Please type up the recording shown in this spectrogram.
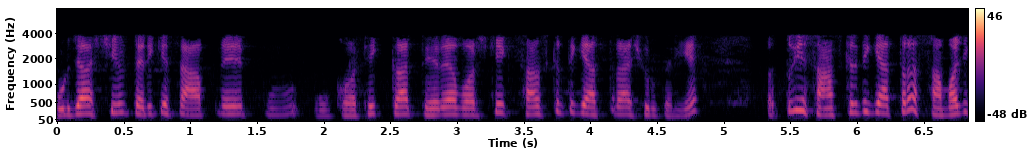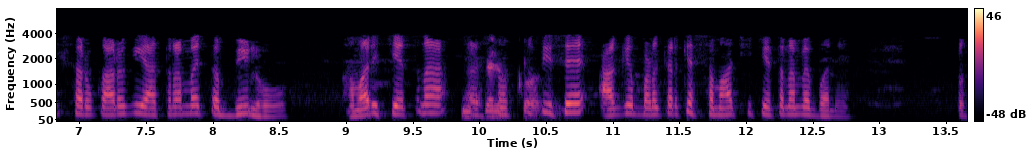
ऊर्जाशील तरीके से आपने कौथिक का तेरह वर्ष की एक सांस्कृतिक यात्रा शुरू करी है तो ये सांस्कृतिक यात्रा सामाजिक सरोकारों की यात्रा में तब्दील हो हमारी चेतना संस्कृति से आगे बढ़कर के समाज की चेतना में बने। तो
